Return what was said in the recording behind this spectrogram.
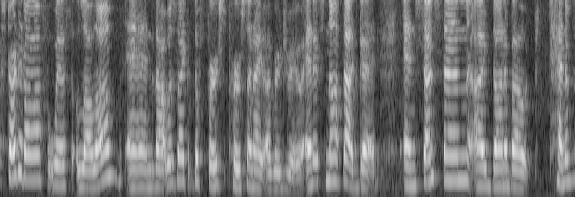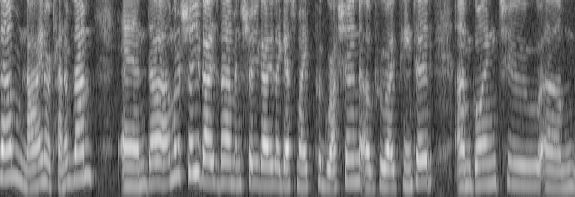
I started off with Lala, and that was like the first person I ever drew, and it's not that good. And since then, I've done about 10 of them, 9 or 10 of them, and uh, I'm going to show you guys them and show you guys, I guess, my progression of who I painted. I'm going to um,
